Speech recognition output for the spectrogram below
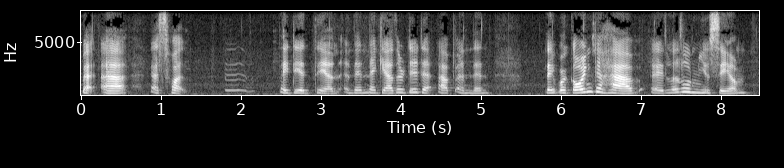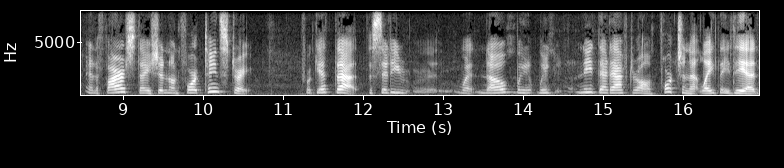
but uh, that's what they did then. And then they gathered it up, and then they were going to have a little museum and a fire station on 14th Street. Forget that. The city went, no, we, we need that after all. Fortunately, they did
